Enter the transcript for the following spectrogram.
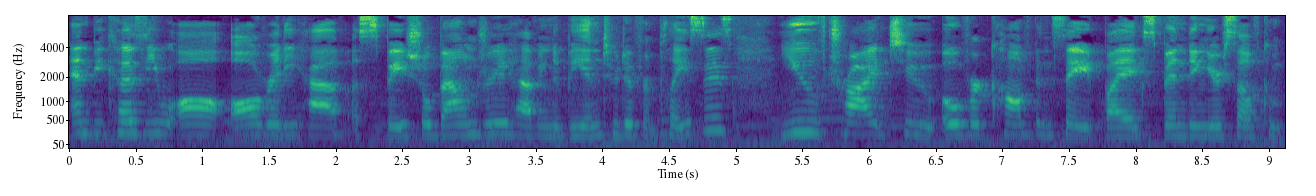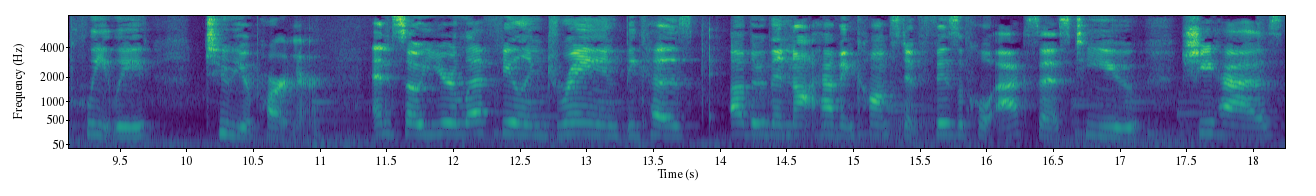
And because you all already have a spatial boundary having to be in two different places, you've tried to overcompensate by expending yourself completely to your partner. And so you're left feeling drained because, other than not having constant physical access to you, she has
